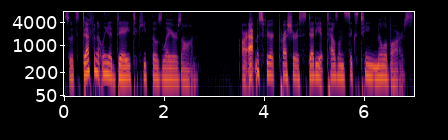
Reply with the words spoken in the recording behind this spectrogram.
So it's definitely a day to keep those layers on. Our atmospheric pressure is steady at 1016 millibars,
